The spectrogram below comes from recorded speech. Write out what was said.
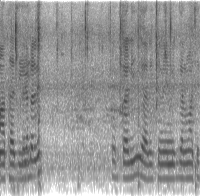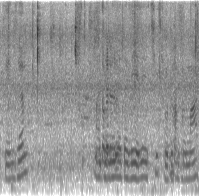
মাথা দিয়ে তরকারি আর এখানে মৃগেল মাছের তেল ঝাল। মাছের ইয়েটা দিয়ে দিয়েছি ছোটো ছোটো মাছ।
